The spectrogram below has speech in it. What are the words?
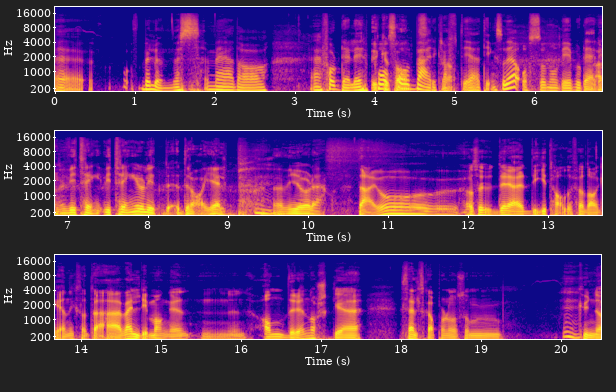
eh, belønnes med da eh, fordeler på, på bærekraftige bærekraftige ting. Så det er også noe vi Nei, vurderer. men vi, trenger, vi trenger jo litt drahjelp. Mm. Eh, Vi gjør det. Det er jo Altså, dere er digitale fra dag én. Ikke sant? Det er veldig mange andre norske selskaper nå som Mm. kunne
